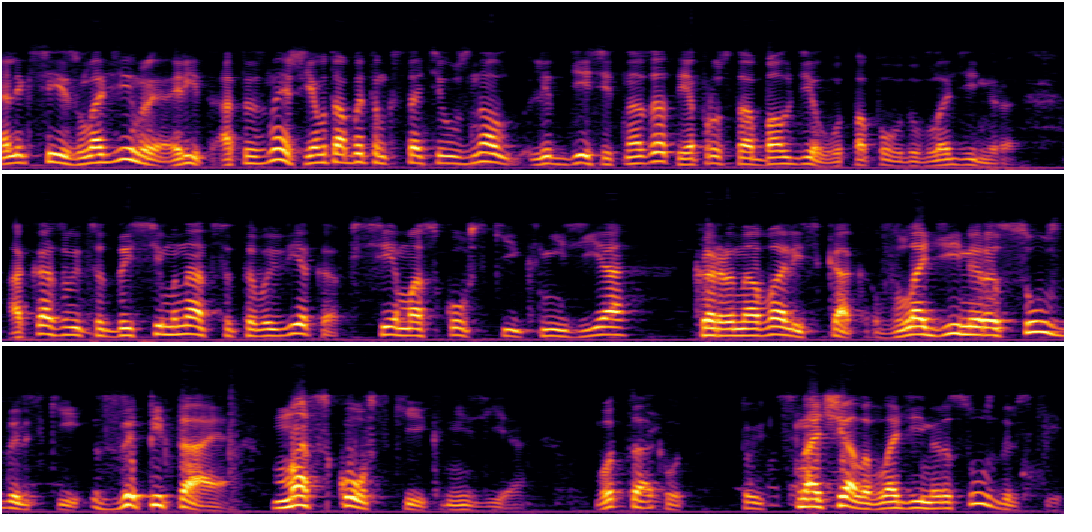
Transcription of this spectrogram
Алексей из Владимира. Рит, а ты знаешь, я вот об этом, кстати, узнал лет 10 назад, и я просто обалдел вот по поводу Владимира. Оказывается, до 17 века все московские князья короновались как Владимира Суздальский, запятая, московские князья. Вот так вот. То есть Вот это сначала Владимир Суздальский,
